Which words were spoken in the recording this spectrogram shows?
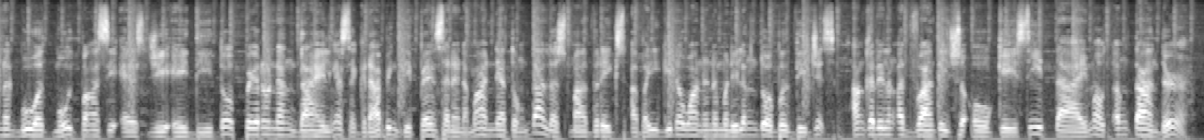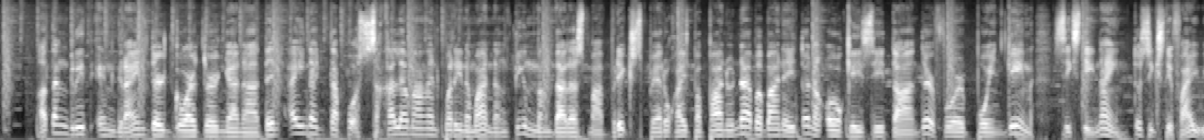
nagbuwat mode pa nga si SGA dito pero nang dahil nga sa grabing depensa na naman netong Dallas Mavericks abay ginawa na naman nilang double digits ang kanilang advantage sa OKC timeout ang Thunder. At ang grit and grind third quarter nga natin ay nagtapos sa kalamangan pa rin naman ng team ng Dallas Mavericks pero kahit papano nababa na ito ng OKC Thunder 4 point game 69 to 65.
